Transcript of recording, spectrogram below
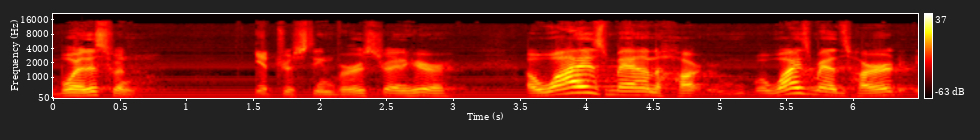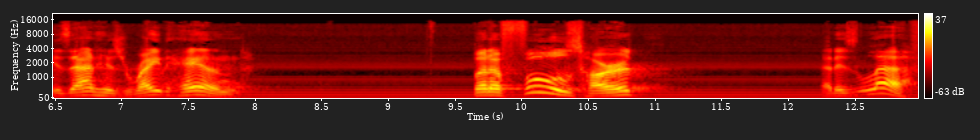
Boy, this one, interesting verse right here. A wise man heart, a wise man's heart is at his right hand, but a fool's heart at his left.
